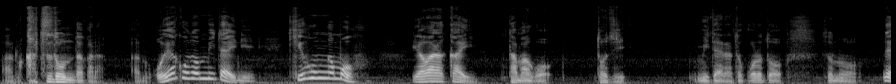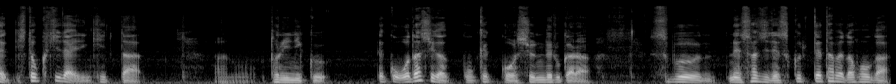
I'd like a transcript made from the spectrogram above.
あのカツ丼だから。あの親子丼みたいに基本がもう柔らかい卵とじみたいなところとそのね一口大に切ったあの鶏肉。でこうお出汁がこう結構旬でるからスプーンねさじですくって食べた方が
